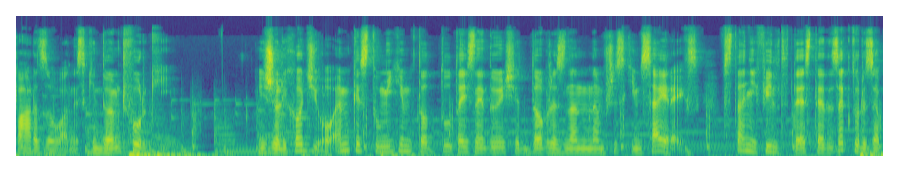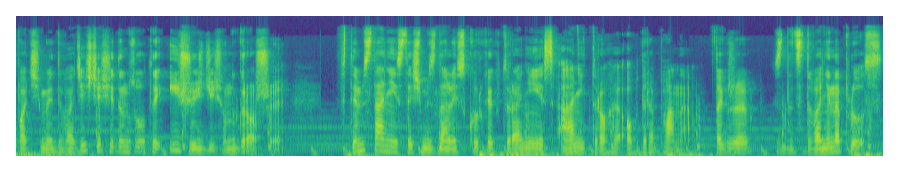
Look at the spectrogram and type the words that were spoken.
bardzo ładny skin do M4. Jeżeli chodzi o MK z tłumikiem, to tutaj znajduje się dobrze znany nam wszystkim Cyrex w stanie Field Tested, za który zapłacimy 27 zł i 60 groszy. W tym stanie jesteśmy znaleźć skórkę, która nie jest ani trochę obdrapana, także zdecydowanie na plus.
